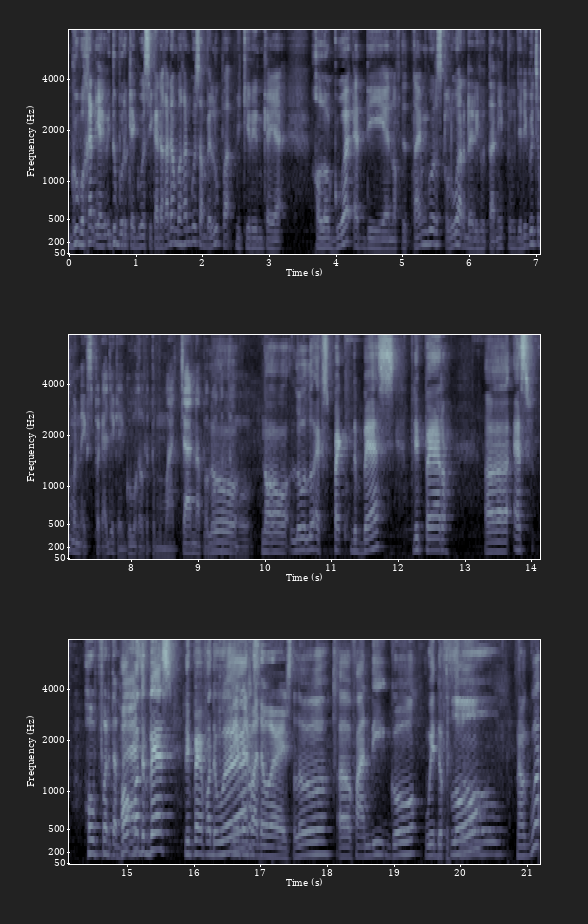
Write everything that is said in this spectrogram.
Gue bahkan ya itu baru kayak gue sih. Kadang-kadang bahkan gue sampai lupa mikirin kayak Kalau gue at the end of the time Gue harus keluar dari hutan itu. Jadi gue cuman expect aja kayak gue bakal ketemu macan Apa gue ketemu no lu lu expect the best prepare uh, as Hope for the hope best. for the best prepare for the worst Prepare for the worst. Lu uh, Fandi go with the, flow. Nah, gue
